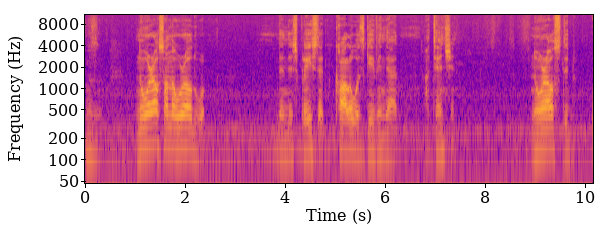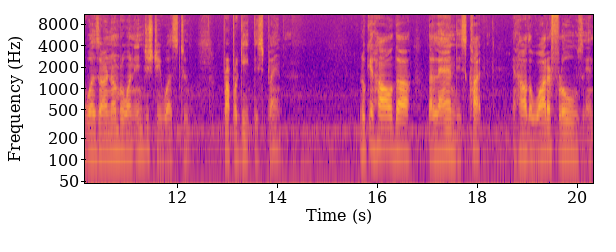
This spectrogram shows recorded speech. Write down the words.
It was nowhere else on the world than this place that kalo was giving that attention. Nowhere else did was our number one industry was to propagate this plant. Look at how the the land is cut and how the water flows and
